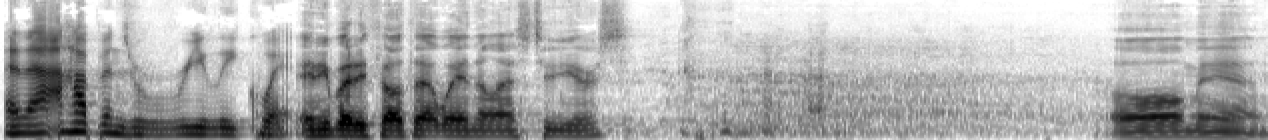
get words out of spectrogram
that happens really quick. Anybody felt that way in the last two years? Oh man.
